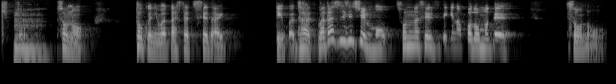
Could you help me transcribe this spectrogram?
きっと、うん。その特に私たち世代っていうかざ私自身もそんな政治的な子供でその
